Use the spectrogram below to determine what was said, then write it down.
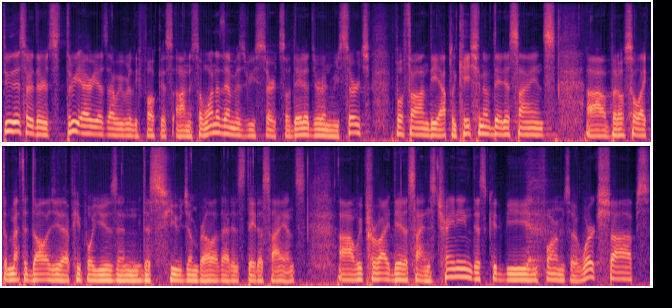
do this, or there's three areas that we really focus on. So one of them is research, so data-driven research, both on the application of data science, uh, but also like the methodology that people use in this huge umbrella that is data science. Uh, we provide data science training. This could be in forms of workshops.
